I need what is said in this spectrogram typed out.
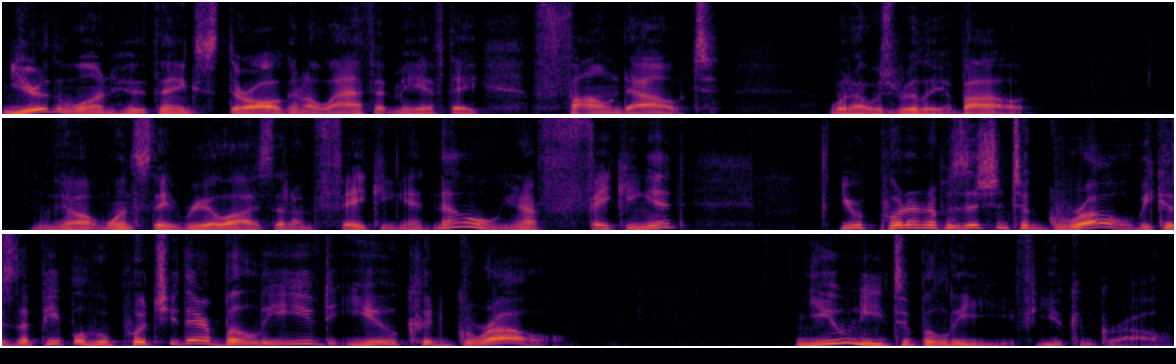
You're the one who thinks they're all going to laugh at me if they found out what I was really about. Once they realize that I'm faking it, no, you're not faking it. You were put in a position to grow because the people who put you there believed you could grow. You need to believe you can grow.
